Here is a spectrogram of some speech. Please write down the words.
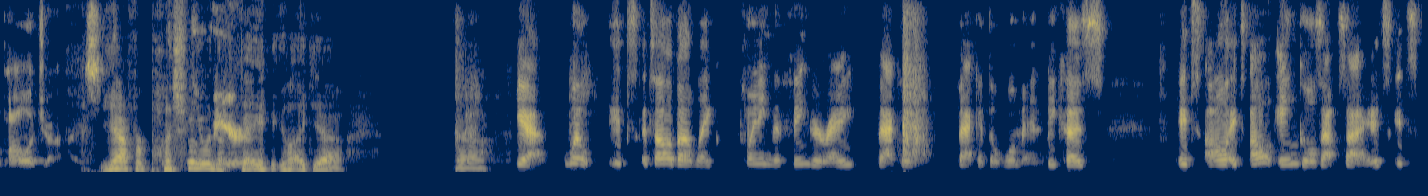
apologize. yeah for punching So you in weird. the face like yeah yeah Yeah. Well, it's it's all about like pointing the finger right back at back at the woman because it's all it's all angles outside. It's it's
